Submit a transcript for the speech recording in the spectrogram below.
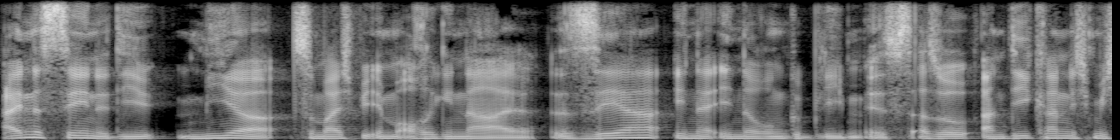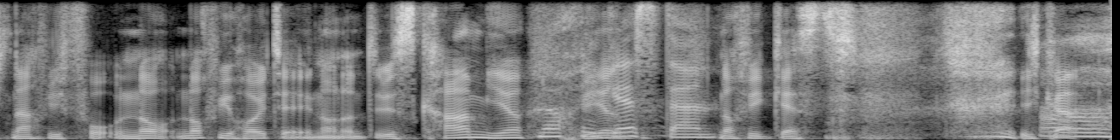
eine Szene, die mir zum Beispiel im Original sehr in Erinnerung geblieben ist. Also an die kann ich mich nach wie vor noch, noch wie heute erinnern. Und es kam mir Noch wie während- gestern. Noch wie gestern. Ich kann,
